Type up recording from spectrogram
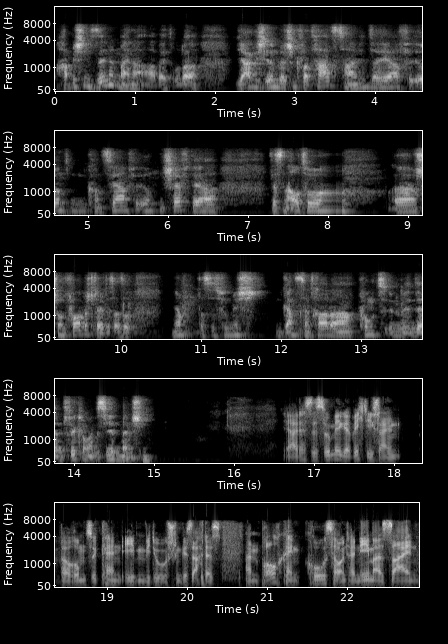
habe ich einen Sinn in meiner Arbeit oder jage ich irgendwelchen Quartalszahlen hinterher für irgendeinen Konzern, für irgendeinen Chef, der dessen Auto äh, schon vorbestellt ist. Also ja, das ist für mich ein ganz zentraler Punkt in, in der Entwicklung eines jeden Menschen. Ja, das ist so mega wichtig, sein Warum zu kennen, eben wie du schon gesagt hast. Man braucht kein großer Unternehmer sein,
